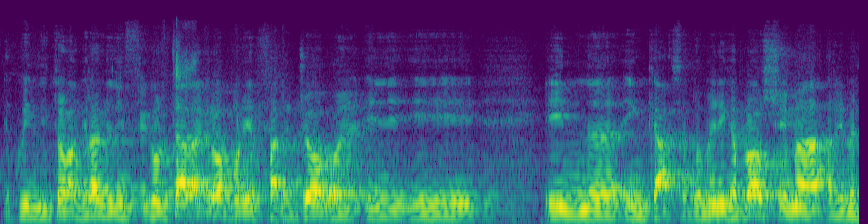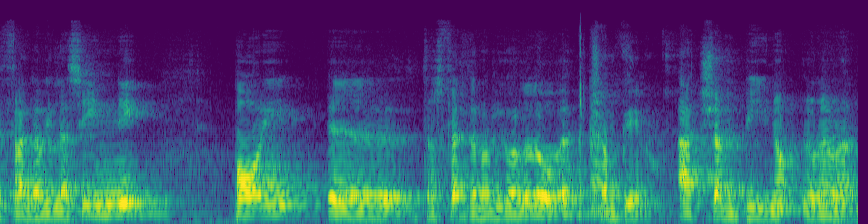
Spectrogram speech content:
E quindi trova grandi difficoltà l'Agropoli a fare gioco in, in- in- in casa. Domenica prossima arriva il Francavilla Sinni, poi eh, trasferta non ricordo dove. Ciampino. A Ciampino, non è una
